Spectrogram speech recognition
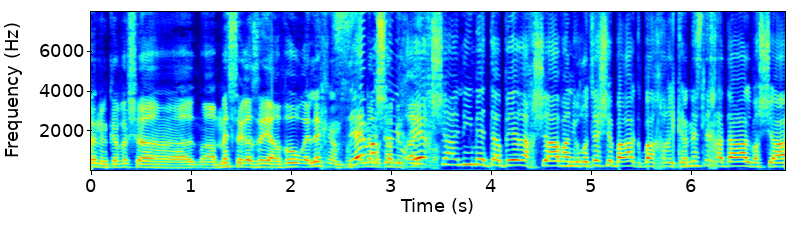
אני מקווה שהמסר הזה יעבור אליכם. זה מה שאני. איך שאני מדבר עכשיו, אני רוצה שברק בכר ייכנס לחדר ההלבשה,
